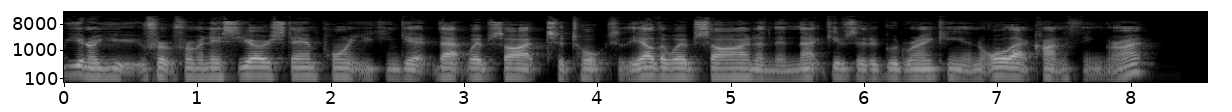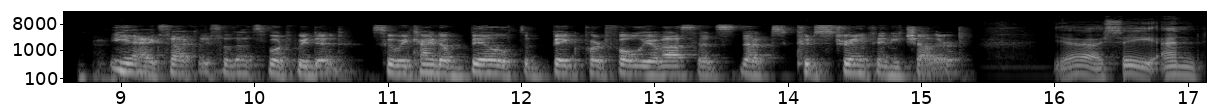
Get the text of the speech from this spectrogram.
you know, you from from an SEO standpoint, you can get that website to talk to the other website, and then that gives it a good ranking, and all that kind of thing, right? Yeah, exactly. So that's what we did. So we kind of built a big portfolio of assets that could strengthen each other. Yeah, I see. And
